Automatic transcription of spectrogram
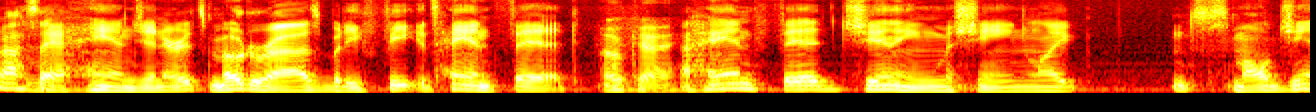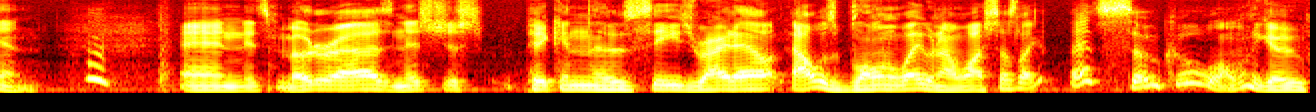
I say a hand ginner. It's motorized, but he feed, it's hand fed. Okay. a hand fed ginning machine, like it's a small gin. And it's motorized and it's just picking those seeds right out. I was blown away when I watched. I was like, "That's so cool! I want to go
